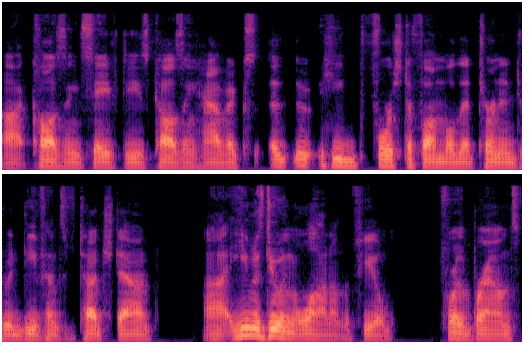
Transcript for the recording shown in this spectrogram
uh, causing safeties, causing havocs. Uh, he forced a fumble that turned into a defensive touchdown. Uh, he was doing a lot on the field for the Browns.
